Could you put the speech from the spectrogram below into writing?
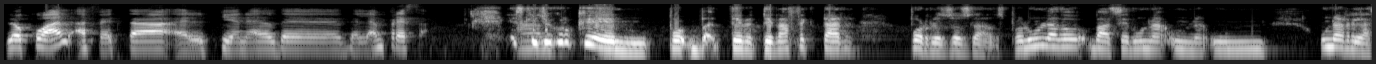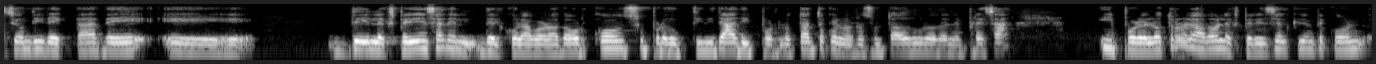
lo cual afecta el PNL de, de la empresa. Es que yo ah. creo que mm, te, va a afectar por los dos lados. Por un lado, va a ser una, una, una relación directa de, eh, de la experiencia del, del, colaborador con su productividad y por lo tanto con el resultado duro de la empresa y por el otro lado la experiencia del cliente con,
